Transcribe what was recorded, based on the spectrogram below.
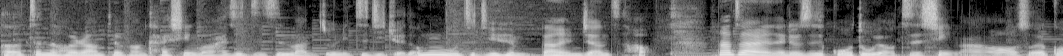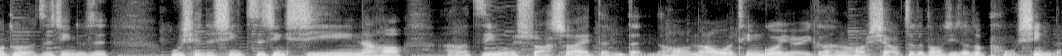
呃，真的会让对方开心吗？还是只是满足你自己觉得，嗯，我自己很棒这样子哈？那再来呢，就是过度有自信啦哦。所谓过度有自信，就是无限的性自信心，然后呃，自以为耍帅等等的哈。然后我听过有一个很好笑，这个东西叫做普信男，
